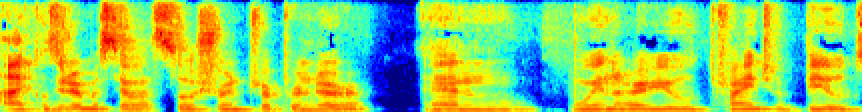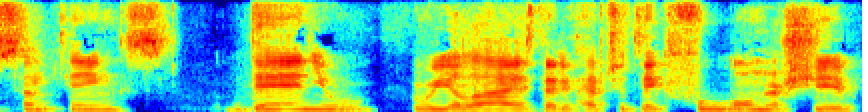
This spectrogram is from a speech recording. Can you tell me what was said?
I consider myself a social entrepreneur. And when are you trying to build some things, then you realize that you have to take full ownership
